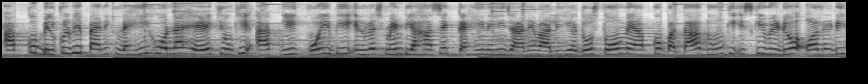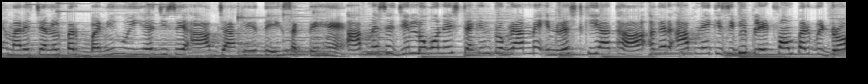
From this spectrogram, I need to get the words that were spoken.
आपको बिल्कुल भी पैनिक नहीं होना है क्योंकि आपकी कोई भी इन्वेस्टमेंट यहाँ से कहीं नहीं जाने वाली है। दोस्तों, मैं आपको बता दूँ कि इसकी वीडियो ऑलरेडी हमारे चैनल पर बनी हुई है, जिसे आप जाके देख सकते हैं। आप में से जिन लोगों ने स्टेकिंग प्रोग्राम में इन्वेस्ट किया था, अगर आपने किसी भी प्लेटफॉर्म पर विड्रॉ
